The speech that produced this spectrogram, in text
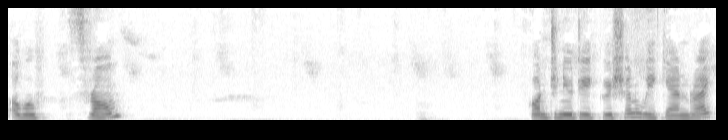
अब from continuity equation we can write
